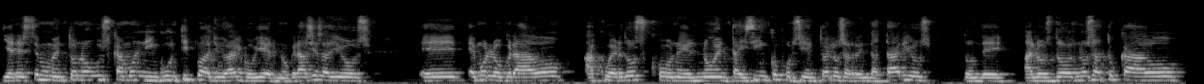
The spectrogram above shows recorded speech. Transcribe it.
y en este momento no buscamos ningún tipo de ayuda del gobierno. Gracias a Dios eh, hemos logrado acuerdos con el 95% de los arrendatarios, donde a los dos nos ha tocado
